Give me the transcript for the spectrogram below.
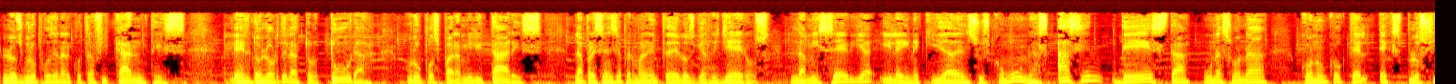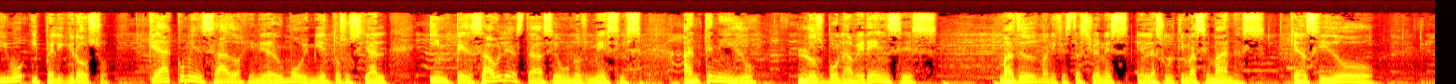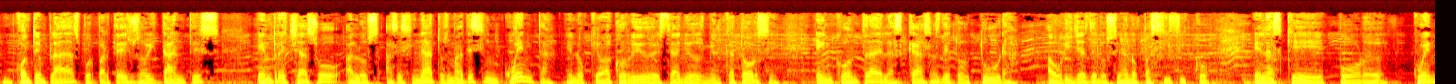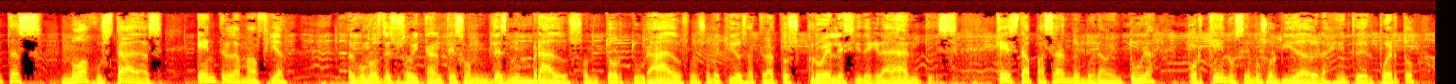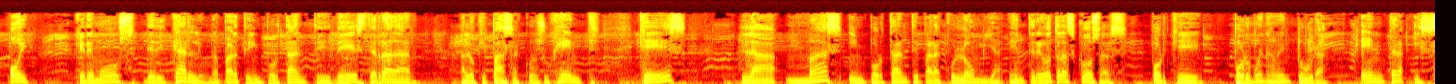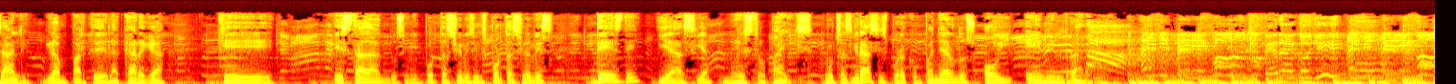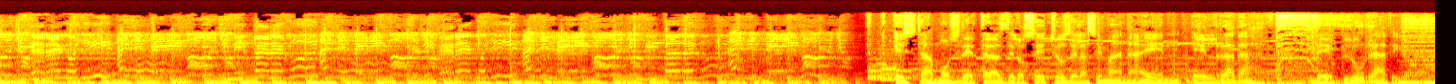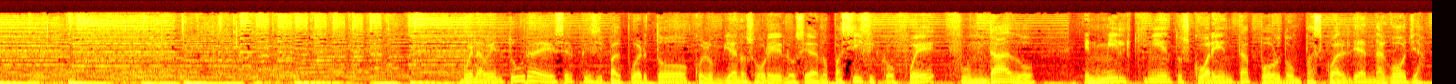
los grupos de narcotraficantes, el dolor de la tortura, grupos paramilitares, la presencia permanente de los guerrilleros, la miseria y la inequidad en sus comunas, hacen de esta una zona con un cóctel explosivo y peligroso que ha comenzado a generar un movimiento social impensable hasta hace unos meses. Han tenido los bonaverenses más de dos manifestaciones en las últimas semanas que han sido contempladas por parte de sus habitantes en rechazo a los asesinatos, más de 50 en lo que va corrido de este año 2014, en contra de las casas de tortura a orillas del Océano Pacífico, en las que por cuentas no ajustadas entre la mafia, algunos de sus habitantes son desmembrados, son torturados, son sometidos a tratos crueles y degradantes. ¿Qué está pasando en Buenaventura? ¿Por qué nos hemos olvidado de la gente del puerto? Hoy queremos dedicarle una parte importante de este radar a lo que pasa con su gente, que es la más importante para Colombia, entre otras cosas, porque por Buenaventura entra y sale gran parte de la carga que está dándose en importaciones y exportaciones desde y hacia nuestro país. Muchas gracias por acompañarnos hoy en el radar. Estamos detrás de los hechos de la semana en El Radar de Blue Radio. Buenaventura es el principal puerto colombiano sobre el Océano Pacífico. Fue fundado en 1540 por don Pascual de Andagoya.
